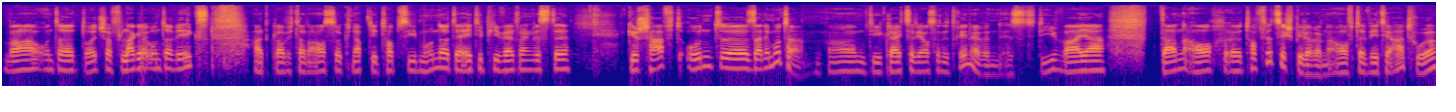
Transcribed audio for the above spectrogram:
war unter deutscher Flagge unterwegs, hat, glaube ich, dann auch so knapp die Top 700 der ATP-Weltrangliste geschafft und äh, seine Mutter, ähm, die gleichzeitig auch seine Trainerin ist, die war ja dann auch äh, Top 40 Spielerin auf der WTA-Tour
